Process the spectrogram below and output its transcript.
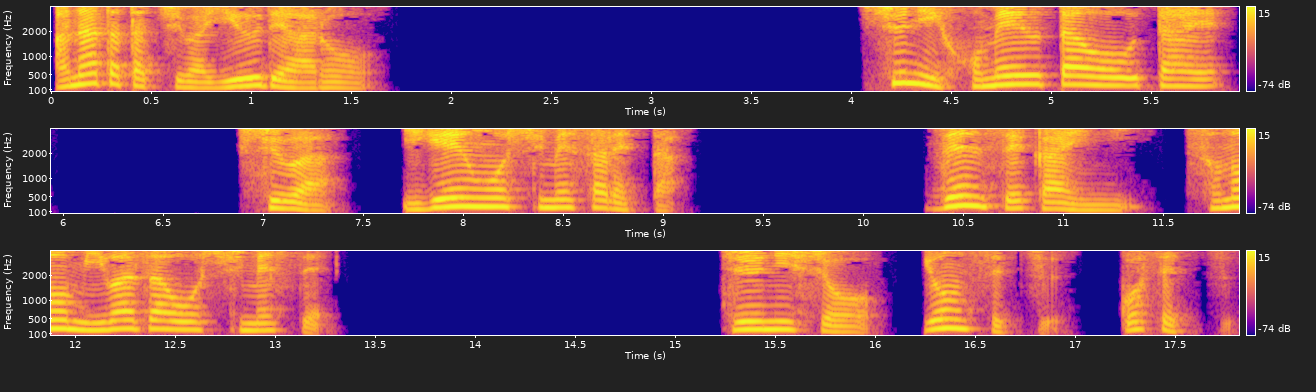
あなたたちは言うであろう。主に褒め歌を歌え。主は威厳を示された。全世界にその見業を示せ。十二章四節五節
